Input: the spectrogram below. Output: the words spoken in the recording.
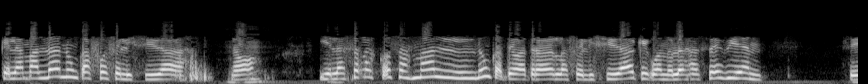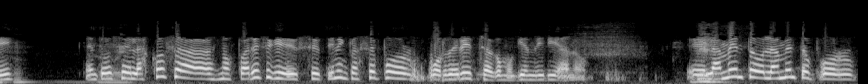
que la maldad nunca fue felicidad, ¿no? Y el hacer las cosas mal nunca te va a traer la felicidad que cuando las haces bien, ¿sí? Entonces las cosas nos parece que se tienen que hacer por, por derecha, como quien diría, ¿no? Eh, lamento, lamento por,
